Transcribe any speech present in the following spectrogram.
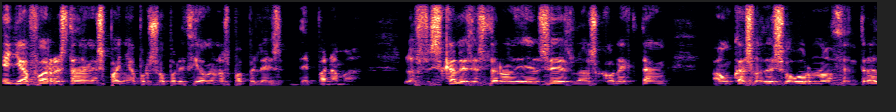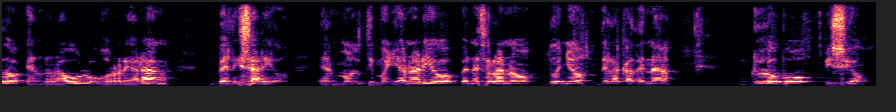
Ella fue arrestada en España por su aparición en los papeles de Panamá. Los fiscales estadounidenses los conectan a un caso de soborno centrado en Raúl Gorrearán Belisario, el multimillonario venezolano dueño de la cadena Globovisión.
